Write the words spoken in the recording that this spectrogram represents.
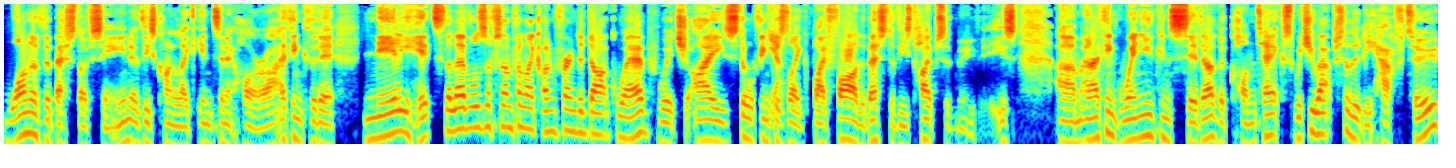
one of the best I've seen of these kind of like internet horror. I think that it nearly hits the levels of something like Unfriended Dark Web, which I still think Yeah. is like by far the best of these types of movies. Um, and I think when you consider the context, which you absolutely have to,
